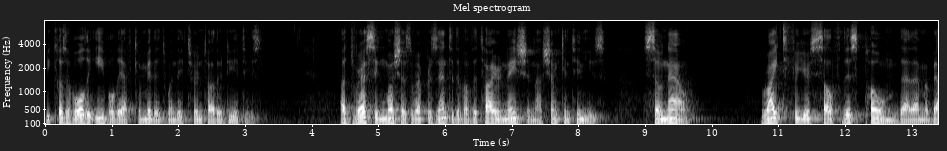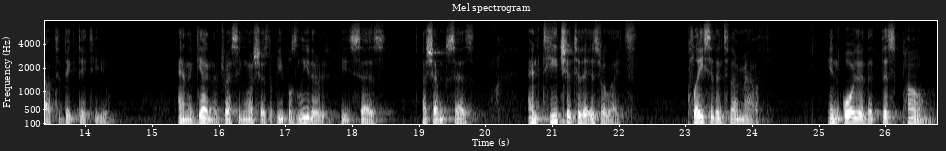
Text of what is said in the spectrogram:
because of all the evil they have committed when they turn to other deities. Addressing Moshe as the representative of the entire nation, Hashem continues So now, write for yourself this poem that I'm about to dictate to you. And again, addressing Moshe as the people's leader, he says, Hashem says, and teach it to the Israelites place it into their mouth, in order that this poem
